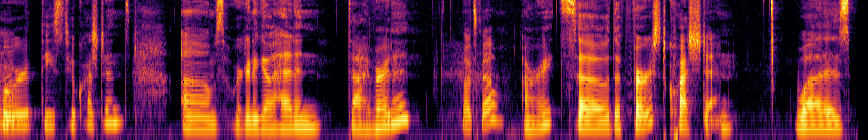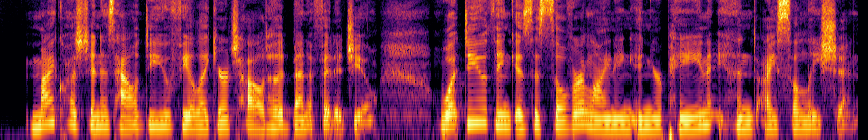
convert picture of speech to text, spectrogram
for mm-hmm. these two questions. Um, so we're going to go ahead and dive right in. Let's go. All right. So the first question was My question is How do you feel like your childhood benefited you? What do you think is the silver lining in your pain and isolation?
